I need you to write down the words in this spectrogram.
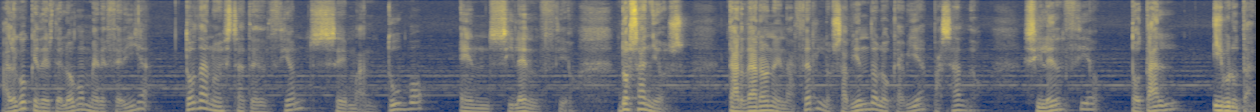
algo que desde luego merecería toda nuestra atención, se mantuvo en silencio. Dos años tardaron en hacerlo, sabiendo lo que había pasado. Silencio total y brutal.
